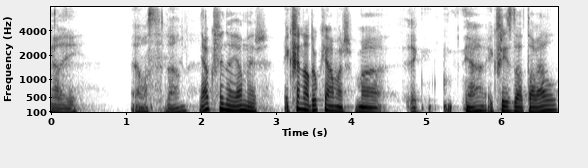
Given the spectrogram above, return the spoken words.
Allee. En was het gedaan. Ja, ik vind dat jammer. Ik vind dat ook jammer, maar ik, ja, ik vrees dat dat wel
